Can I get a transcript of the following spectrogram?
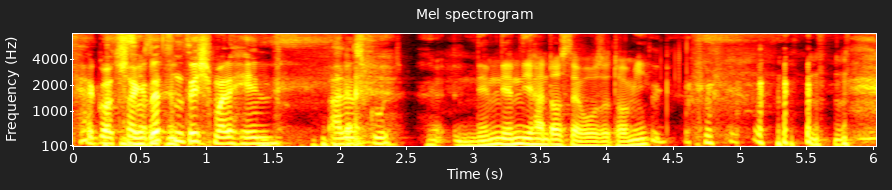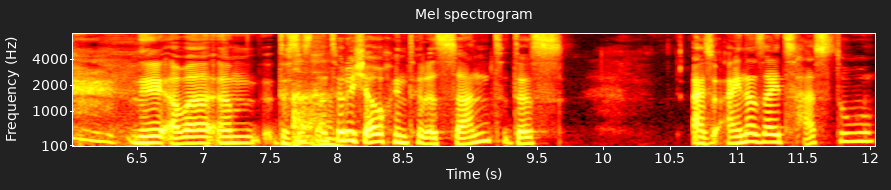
Herr Gottschalk, setzen Sie sich mal hin. Alles gut. Nimm, nimm die Hand aus der Hose, Tommy. nee, aber ähm, das ist natürlich auch interessant, dass also einerseits hast du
